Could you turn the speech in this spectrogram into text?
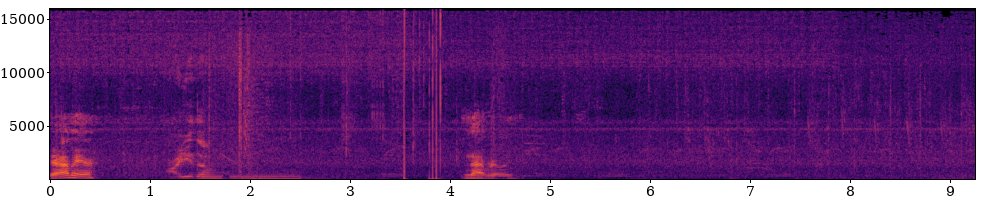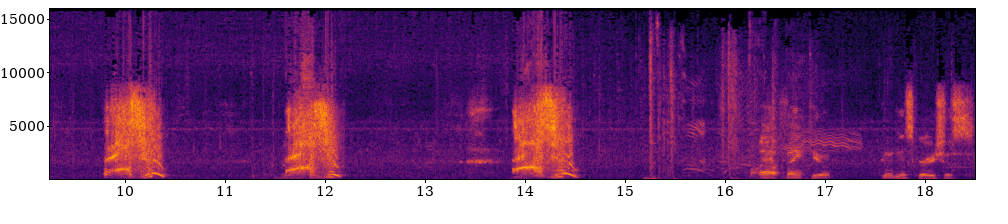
Yeah, I'm here. Are you though? Not really. Oh, thank you. Goodness gracious.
